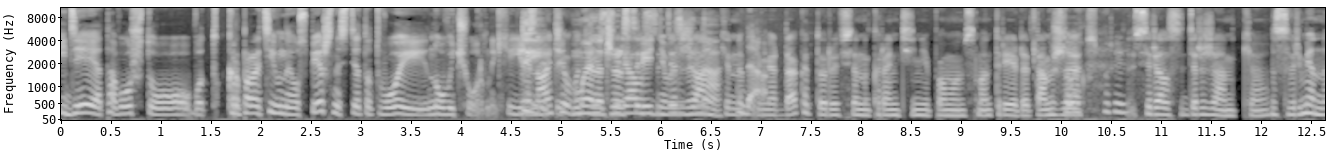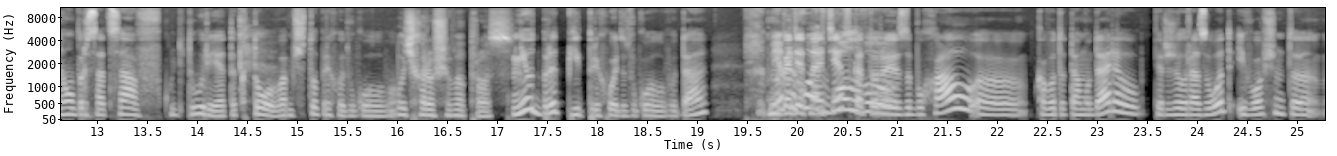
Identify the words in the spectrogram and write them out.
идея того, что вот корпоративная успешность — это твой новый черный. Если Иначе ты- вот менеджер среднего звена. «Содержанки», например, да. который все на карантине, по-моему, смотрели. Там Что же смотрели? сериал «Содержанки». Современный образ отца в культуре — это кто? Вам что приходит в голову? Очень хороший вопрос. Мне вот Брэд Питт приходит в голову, да? Мне Многодетный отец, голову- который забухал, э, кого-то там ударил, пережил развод и, в общем-то,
